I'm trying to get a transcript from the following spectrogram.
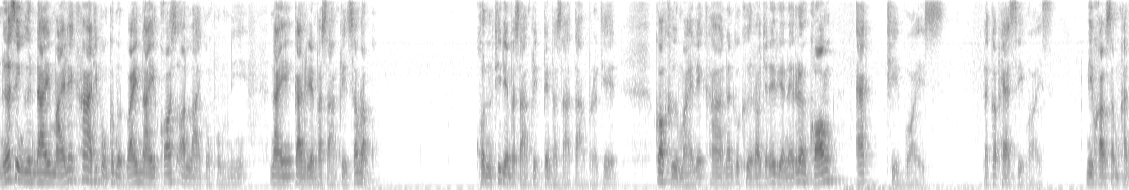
เหนือสิ่งอื่นใดหมายเลข 5 ที่ผมกำหนดไว้ในคอร์สออนไลน์ของผมนี้ ในการเรียนภาษาอังกฤษสำหรับคนที่เรียนภาษาอังกฤษเป็นภาษาต่างประเทศ ก็คือหมายเลข 5 นั่นก็คือเราจะได้เรียนในเรื่องของ active voice และก็ passive voice มีความสำคัญ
